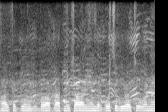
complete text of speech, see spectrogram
હાલ થકી હું પીપળવા પ્રાથમિક શાળાની અંદર પહોંચી ગયો છું અને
